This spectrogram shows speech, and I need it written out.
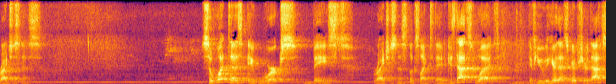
righteousness. So, what does a works based righteousness looks like today? Because that's what, if you hear that scripture, that's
